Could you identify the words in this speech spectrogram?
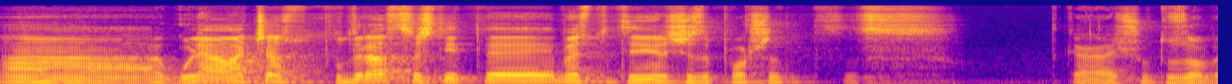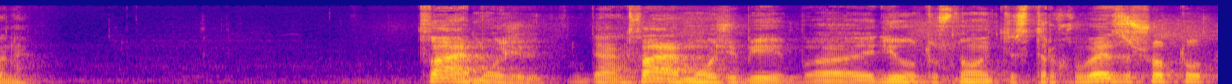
а, голяма част от подрастващите, вместо да тренират, ще започнат с така нареченото зобене. Това е, може би. Да. Това е, може би, един от основните страхове, защото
